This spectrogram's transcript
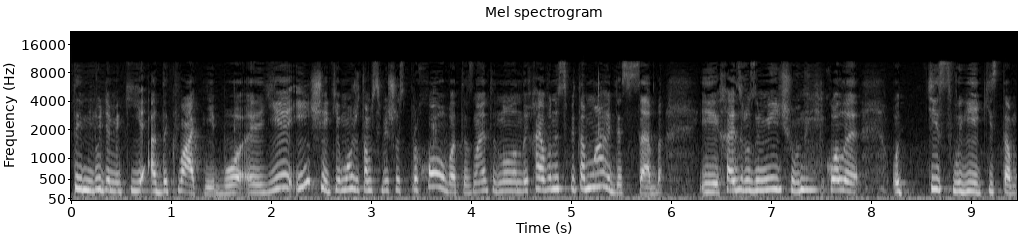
тим людям, які є адекватні, бо е, є інші, які можуть там собі щось приховувати. Знаєте, ну нехай вони собі там мають десь себе, і хай зрозуміють, що вони ніколи от ті свої якісь там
